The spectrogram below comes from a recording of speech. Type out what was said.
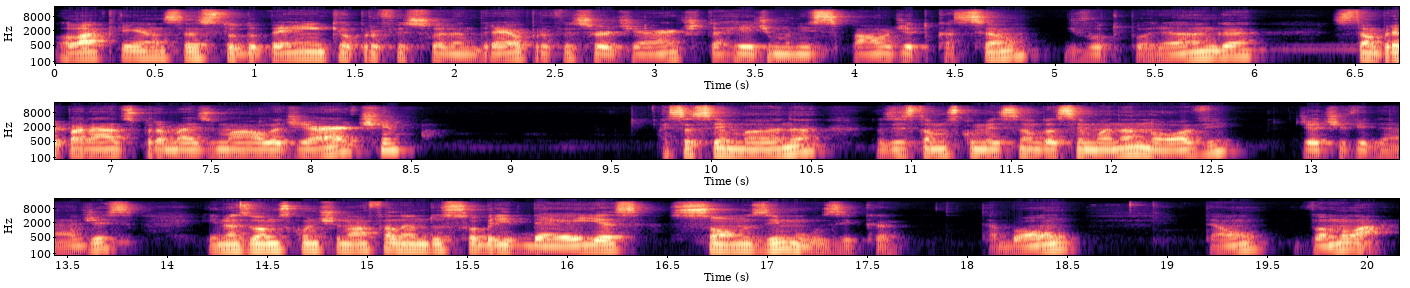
Olá, crianças, tudo bem? Aqui é o professor André, o professor de arte da Rede Municipal de Educação de Votuporanga. Estão preparados para mais uma aula de arte? Essa semana, nós estamos começando a semana 9 de atividades e nós vamos continuar falando sobre ideias, sons e música, tá bom? Então, vamos lá.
